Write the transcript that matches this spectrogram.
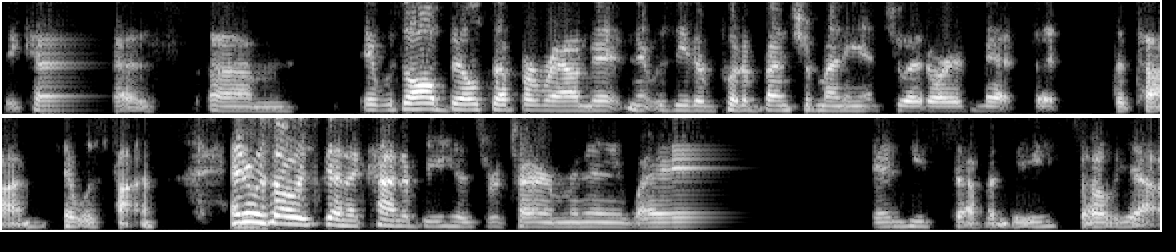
because um, it was all built up around it and it was either put a bunch of money into it or admit that the time it was time. And it was always going to kind of be his retirement anyway. And he's 70 so yeah.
